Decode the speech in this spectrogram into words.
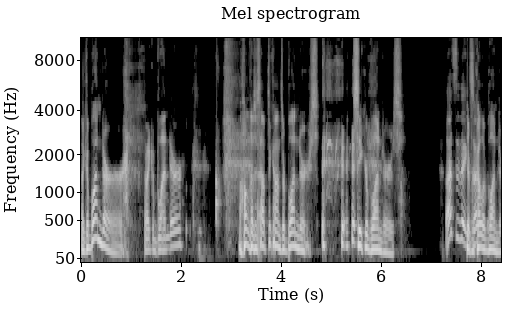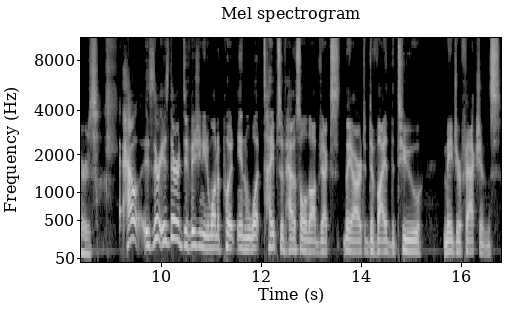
Like a blender. like a blender. All the Decepticons are blenders. Seeker blenders. That's the thing. Different so color blenders. how is there is there a division you'd want to put in what types of household objects they are to divide the two major factions?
